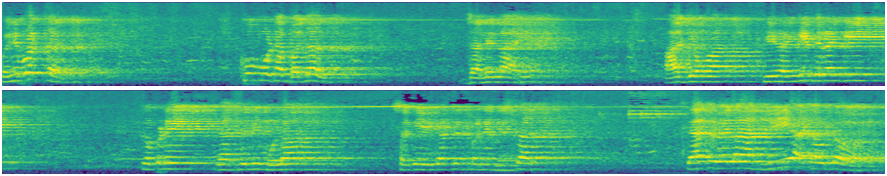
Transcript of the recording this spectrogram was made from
परिवर्तन खूप मोठा बदल झालेला आहे. आज जेव्हा ही रंगीबिरंगी कपडे घातलेली मुलं सगळे एकत्रितपणे दिसतात त्याच वेळेला हेही आठवतं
